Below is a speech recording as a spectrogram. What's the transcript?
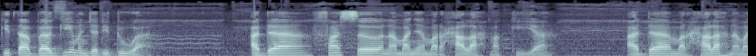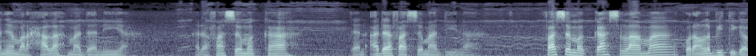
kita bagi menjadi dua. Ada fase namanya marhalah Makkiyah, ada marhalah namanya marhalah Madaniyah. Ada fase Mekah dan ada fase Madinah. Fase Mekah selama kurang lebih 13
